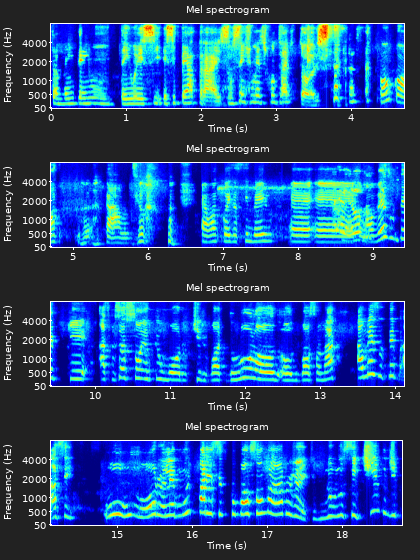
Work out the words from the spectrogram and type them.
também tenho, tenho esse, esse pé atrás. São sentimentos contraditórios. Concordo, Carlos. É uma coisa assim meio. É, é, é, eu... Ao mesmo tempo que as pessoas sonham que o Moro tire voto do Lula ou, ou do Bolsonaro, ao mesmo tempo, assim, o, o, Moro ele é muito parecido com o Bolsonaro, gente, no, no sentido de,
